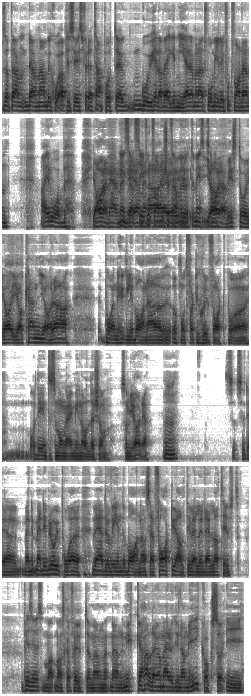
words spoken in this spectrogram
Så att den, den ambition, ja precis, för det tempot går ju hela vägen ner. Jag menar, två mil är fortfarande en aerob. Ja, nej, men Insats jag är fortfarande 25 minuter minst, Ja, så. ja visst. Och jag, jag kan göra på en hygglig bana upp mot 47 fart på, och det är inte så många i min ålder som, som gör det. Mm. Så, så det men, men det beror ju på väder och vind och bana. Så här, fart är ju alltid väldigt relativt. Precis. man, man ska få ut det. Men, men mycket handlar ju om aerodynamik också i,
